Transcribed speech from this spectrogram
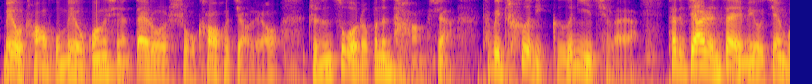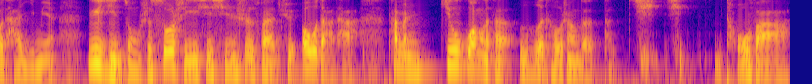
没有窗户，没有光线，戴着手铐和脚镣，只能坐着，不能躺下。他被彻底隔离起来啊！他的家人再也没有见过他一面。狱警总是唆使一些刑事犯去殴打他，他们揪光了他额头上的头头发啊！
